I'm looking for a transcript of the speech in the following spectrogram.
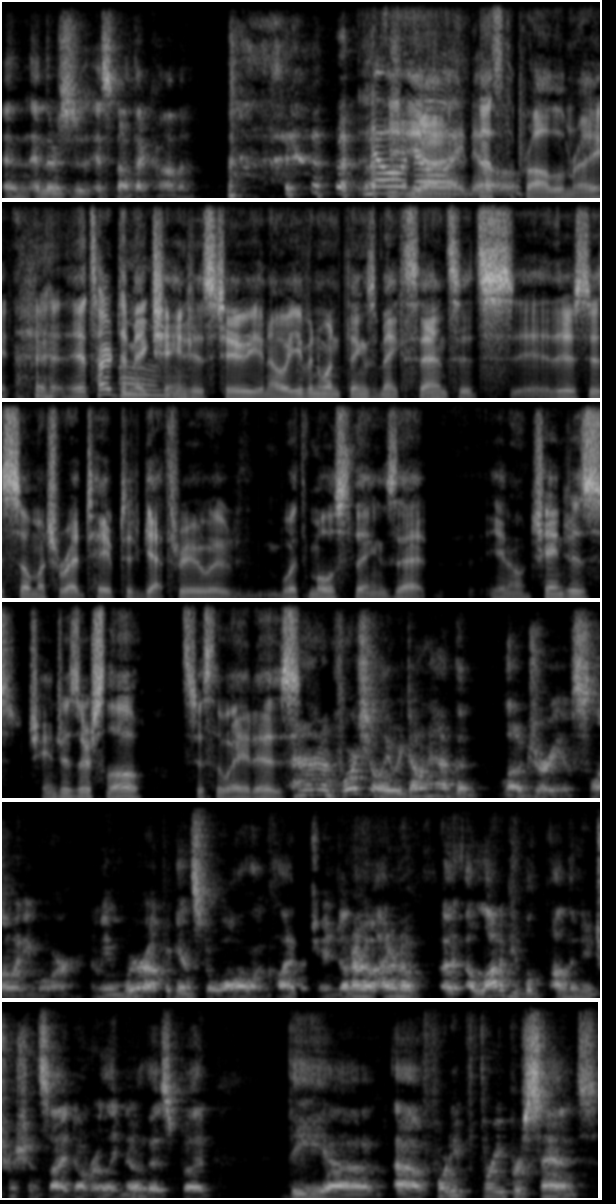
and and there's just, it's not that common. No, no, yeah, I know. that's the problem, right? it's hard to make Oh. changes too. You know, even when things make sense, it's eh, there's just so much red tape to get through with most things that you know changes changes are slow. It's just the way it is. And unfortunately, we don't have the luxury of slow anymore. I mean, we're up against a wall on climate change. I don't know. I don't know. A, a lot of people on the nutrition side don't really know this, but the uh, uh, 43%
